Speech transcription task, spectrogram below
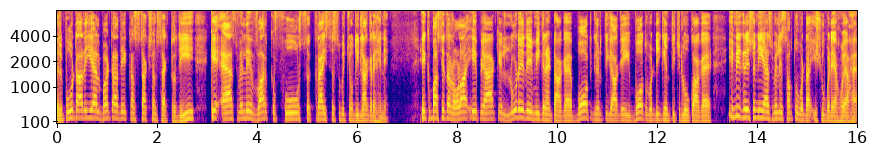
ਰਿਪੋਰਟ ਆ ਰਹੀ ਹੈ ਅਲਬਰਟਾ ਦੇ ਕੰਸਟਰਕਸ਼ਨ ਸੈਕਟਰ ਦੀ ਕਿ ਇਸ ਵੇਲੇ ਵਰਕ ਫੋਰਸ ਕ੍ਰਾਈਸਿਸ ਵਿੱਚੋਂ ਦੀ ਲੰਘ ਰਹੇ ਨੇ। ਇੱਕ ਪਾਸੇ ਤਾਂ ਰੌਲਾ ਇਹ ਪਿਆ ਕਿ ਲੋੜੇ ਦੇ ਇਮੀਗ੍ਰੈਂਟ ਆ ਗਏ, ਬਹੁਤ ਗਿਣਤੀ ਆ ਗਈ, ਬਹੁਤ ਵੱਡੀ ਗਿਣਤੀ 'ਚ ਲੋਕ ਆ ਗਏ। ਇਮੀਗ੍ਰੇਸ਼ਨ ਹੀ ਇਸ ਵੇਲੇ ਸਭ ਤੋਂ ਵੱਡਾ ਇਸ਼ੂ ਬਣਿਆ ਹੋਇਆ ਹੈ।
